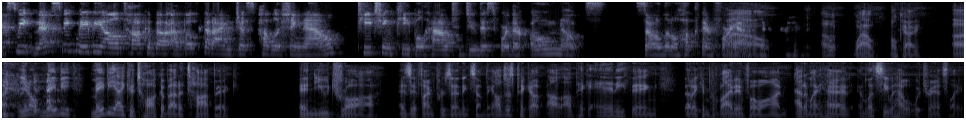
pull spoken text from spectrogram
next week. Next week, maybe I'll talk about a book that I'm just publishing now, teaching people how to do this for their own notes. So a little hook there for Wow. you. Oh wow. Okay. Uh, you know, maybe maybe I could talk about a topic, and you draw as if I'm presenting something. I'll just pick up. I'll, I'll pick anything that I can provide info on out of my head, and let's see how it would translate.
